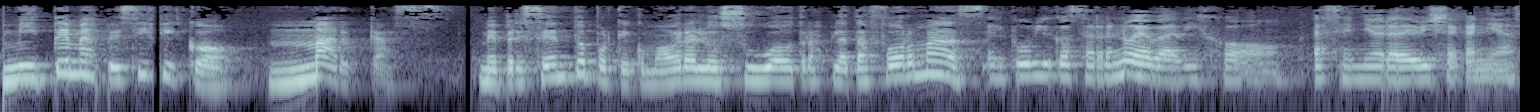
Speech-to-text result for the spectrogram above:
Mi tema específico, marcas. Me presento porque como ahora lo subo a otras plataformas... El público se renueva, dijo la señora de Villa Cañas.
